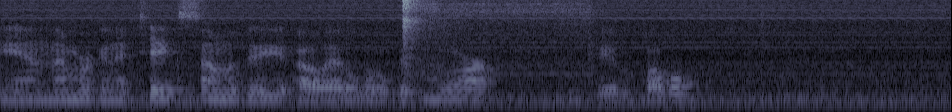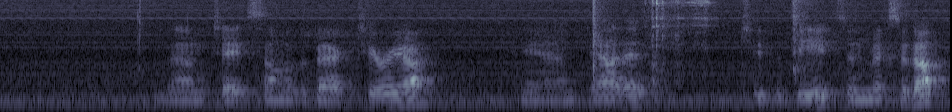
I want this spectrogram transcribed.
and then we're going to take some of the, I'll add a little bit more we have a bubble. Then take some of the bacteria and add it to the beads and mix it up.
